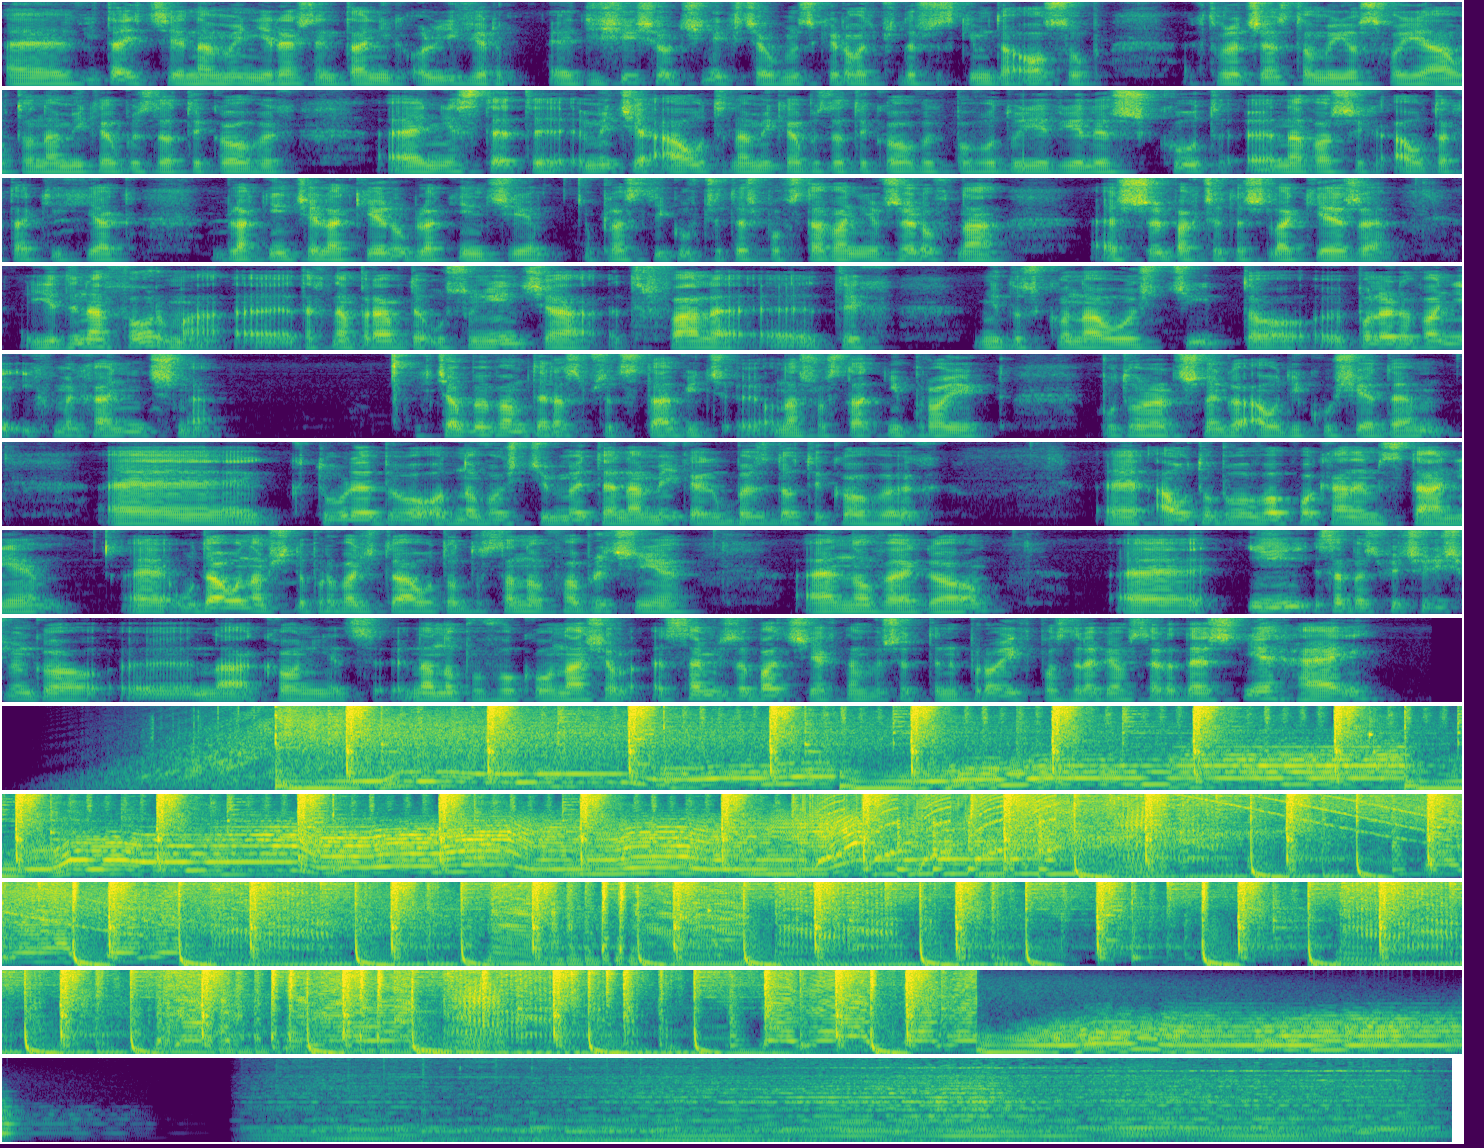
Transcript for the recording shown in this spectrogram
E, Witajcie na mini Ręczny Danik Oliwier. E, Dzisiejszy odcinek chciałbym skierować przede wszystkim do osób, które często myją swoje auto na mykach bezdotykowych. E, Niestety, mycie aut na mykach bezdotykowych powoduje wiele szkód na Waszych autach, takich jak blaknięcie lakieru, blaknięcie plastików, czy też powstawanie wżerów na szybach, czy też lakierze. Jedyna forma tak naprawdę usunięcia trwale tych niedoskonałości to e, polerowanie ich mechaniczne. Chciałbym Wam teraz przedstawić e, nasz ostatni projekt półtorarocznego Audi Q7, e, które było od nowości myte na mykach bezdotykowych. Auto było w opłakanym stanie. Udało nam się doprowadzić to auto do stanu fabrycznie nowego i zabezpieczyliśmy go e, na koniec nanopowłoką nasion. Sami zobaczcie, jak nam wyszedł ten projekt. Pozdrawiam serdecznie. Hej!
